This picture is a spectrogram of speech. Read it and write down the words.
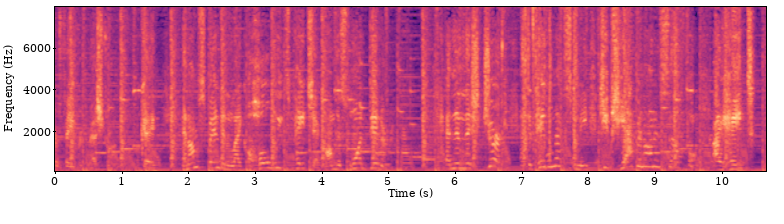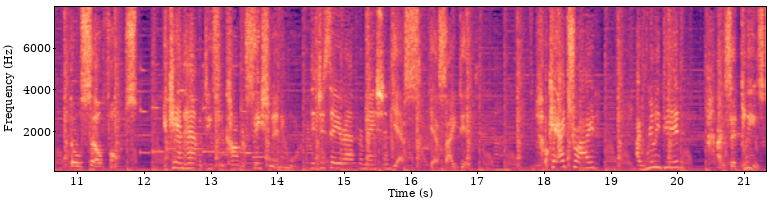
Her favorite restaurant, okay? And I'm spending like a whole week's paycheck on this one dinner. And then this jerk at the table next to me keeps yapping on his cell phone. I hate those cell phones. You can't have a decent conversation anymore. Did you say your affirmation? Yes, yes, I did. Oh. Okay, I tried. I really did. I said, please,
